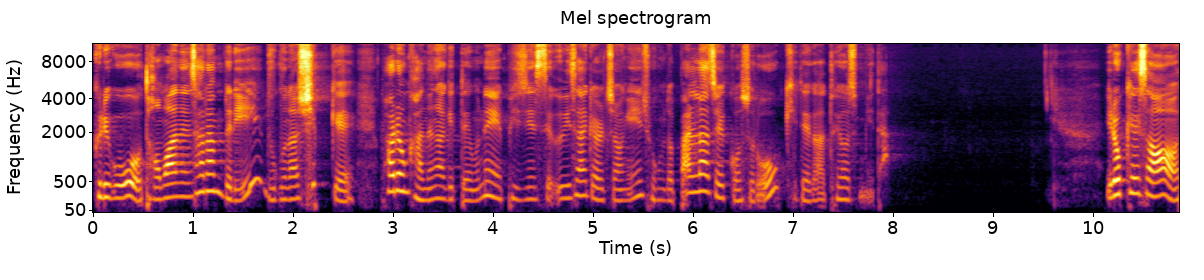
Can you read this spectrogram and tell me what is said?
그리고 더 많은 사람들이 누구나 쉽게 활용 가능하기 때문에 비즈니스 의사 결정이 조금 더 빨라질 것으로 기대가 되어집니다. 이렇게 해서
